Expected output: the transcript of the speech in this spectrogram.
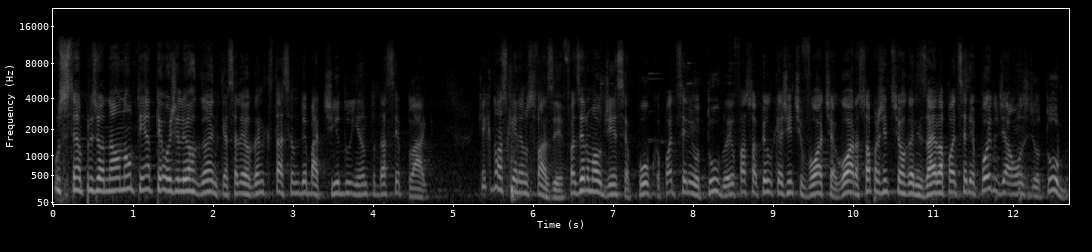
o sistema prisional não tem até hoje lei orgânica. Essa lei orgânica está sendo debatido em âmbito da CEPLAG. O que, é que nós queremos fazer? Fazer uma audiência pública, pode ser em outubro, eu faço apelo que a gente vote agora, só para a gente se organizar, ela pode ser depois do dia 11 de outubro,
